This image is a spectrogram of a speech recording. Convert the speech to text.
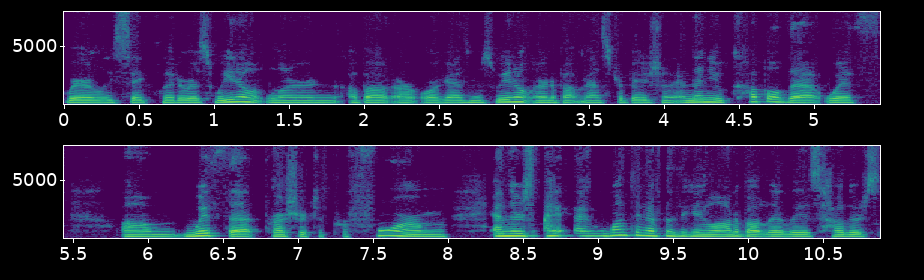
rarely say clitoris. We don't learn about our orgasms. We don't learn about masturbation. And then you couple that with um, with that pressure to perform. And there's I, I, one thing I've been thinking a lot about lately is how there's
